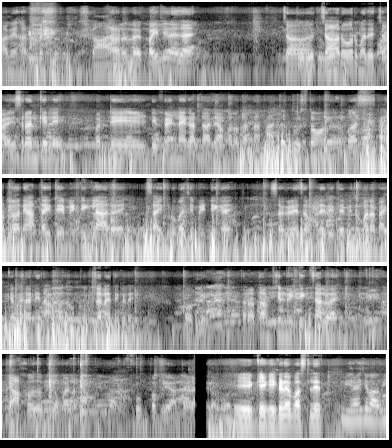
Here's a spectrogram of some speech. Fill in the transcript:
आम्ही हरलोय. हरलोय. पहिली मॅच आहे. चा चार ओव्हरमध्ये चाळीस रन केले पण ते डिफेंड नाही करता आले आम्हाला लोकांना. आता तर बस हरलो आणि आता इथे मिटिंगला आलो आहे साई ग्रुपाची मिटिंग आहे. सगळे जमले तिथे. मी तुम्हाला बॅक कॅमेराने दाखवतो. खूप जण आहे तिकडे. पब्लिक तर आता आमची मिटिंग चालू आहे. दाखवतो मी तुम्हाला. खूप पब्लिक आमच्याकडे. एक एक इकडे बसलेत. विराची बाबी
